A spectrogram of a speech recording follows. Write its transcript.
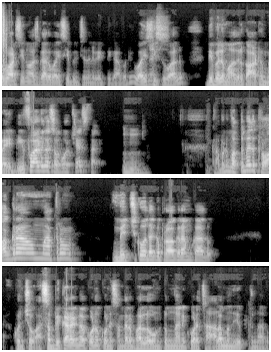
దువాడ్ శ్రీనివాస్ గారు వైసీపీకి చెందిన వ్యక్తి కాబట్టి వైసీపీ. వాళ్ళు దిబ్బెల మాదిరికి ఆటో బై డిఫాల్ట్గా సపోర్ట్ చేస్తారు. కాబట్టి మొత్తం మీద ప్రోగ్రామ్ మాత్రం మెచ్చుకోదగ్గ ప్రోగ్రామ్ కాదు. కొంచెం అసభ్యకరంగా కూడా కొన్ని సందర్భాల్లో ఉంటుందని కూడా చాలామంది చెప్తున్నారు.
